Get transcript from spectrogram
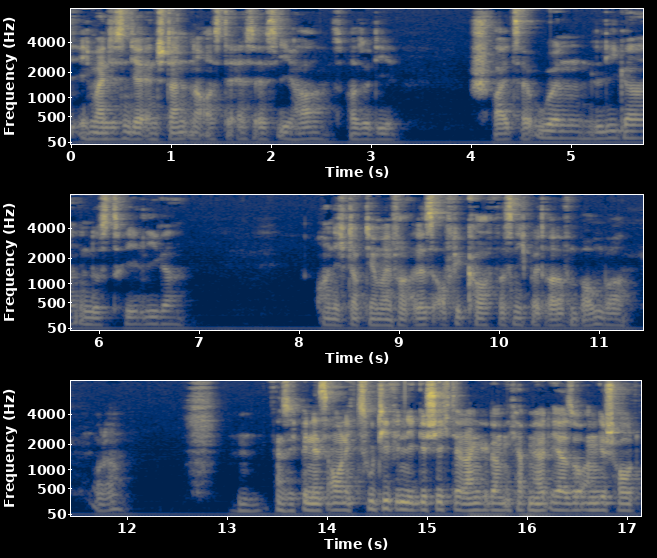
ich meine, die sind ja entstanden aus der SSIH. Das war so die Schweizer Uhrenliga, Industrieliga. Und ich glaube, die haben einfach alles aufgekauft, was nicht bei drei auf dem Baum war, oder? Hm. Also ich bin jetzt auch nicht zu tief in die Geschichte reingegangen. Ich habe mir halt eher so angeschaut,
